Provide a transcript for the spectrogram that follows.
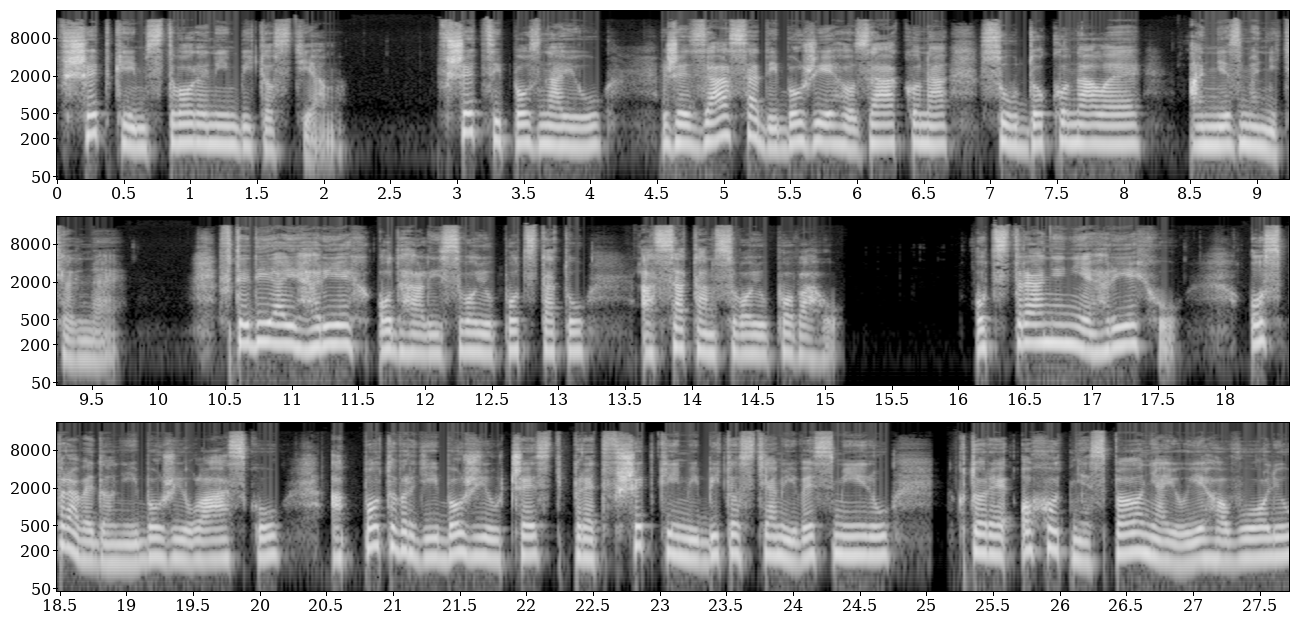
všetkým stvoreným bytostiam. Všetci poznajú, že zásady Božieho zákona sú dokonalé a nezmeniteľné. Vtedy aj hriech odhalí svoju podstatu a Satan svoju povahu. Odstránenie hriechu ospravedlní Božiu lásku a potvrdí Božiu česť pred všetkými bytostiami vesmíru, ktoré ochotne splňajú jeho vôľu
